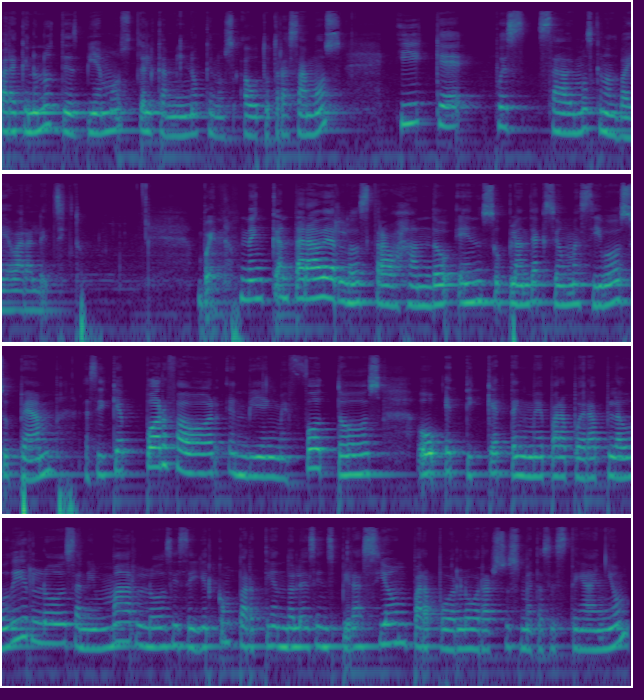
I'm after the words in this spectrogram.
para que no nos desviemos del camino que nos autotrazamos y que pues sabemos que nos va a llevar al éxito. Bueno, me encantará verlos trabajando en su plan de acción masivo, su PAM, así que por favor envíenme fotos o etiquétenme para poder aplaudirlos, animarlos y seguir compartiéndoles inspiración para poder lograr sus metas este año.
